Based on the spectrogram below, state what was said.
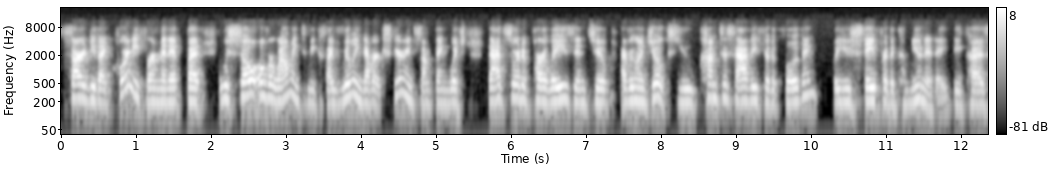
sorry to be like corny for a minute, but it was so overwhelming to me because I really never experienced something which that sort of parlays into everyone jokes you come to Savvi for the clothing, but you stay for the community because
